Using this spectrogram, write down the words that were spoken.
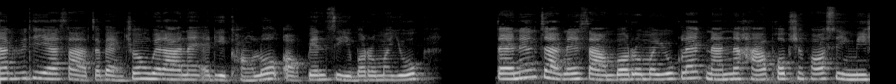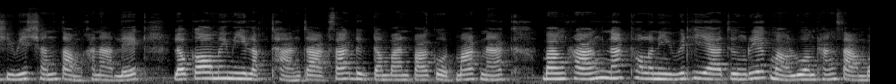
นักวิทยาศาสตร์จะแบ่งช่วงเวลาในอดีตของโลกออกเป็น 4 บรมยุค แต่เนื่องจากใน 3 บรมยุคแรกนั้นนะคะ พบเฉพาะสิ่งมีชีวิตชั้นต่ำขนาดเล็ก แล้วก็ไม่มีหลักฐานจากซากดึกดำบรรพ์ปรากฏมากนัก บางครั้งนักธรณีวิทยาจึงเรียกเหมารวมทั้ง 3 บ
